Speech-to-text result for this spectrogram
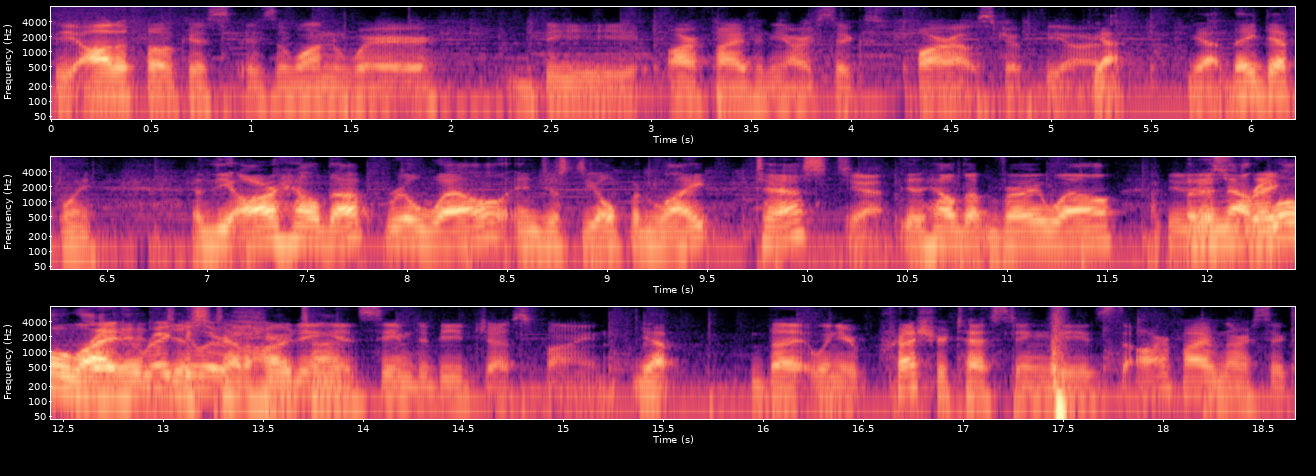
the autofocus is the one where the R5 and the R6 far outstrip the R. Yeah, yeah, they definitely. and The R held up real well in just the open light test. Yeah. It held up very well. You know, but in that low light, it regular just had a hard shooting, time. it seemed to be just fine. Yep. But when you're pressure testing these, the R5 and the R6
